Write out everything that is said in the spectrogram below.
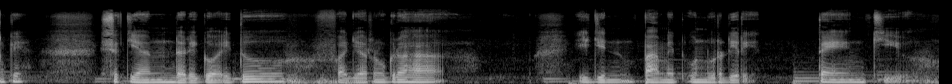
oke. Sekian dari gue itu Fajar Nugraha. Izin pamit undur diri. Thank you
